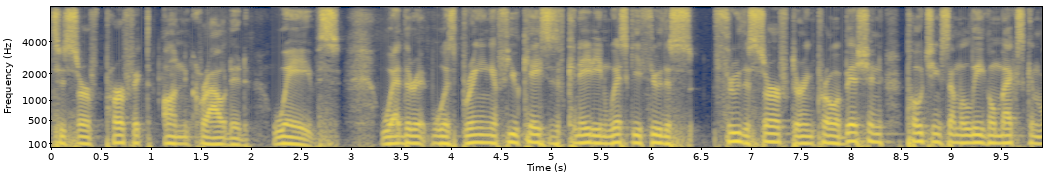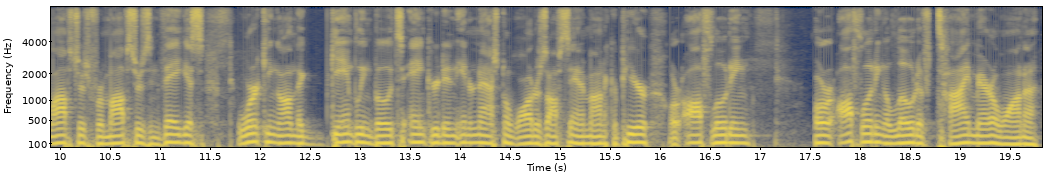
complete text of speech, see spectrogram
to surf perfect, uncrowded waves. Whether it was bringing a few cases of Canadian whiskey through the through the surf during Prohibition, poaching some illegal Mexican lobsters for mobsters in Vegas, working on the gambling boats anchored in international waters off Santa Monica Pier, or offloading or offloading a load of Thai marijuana,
